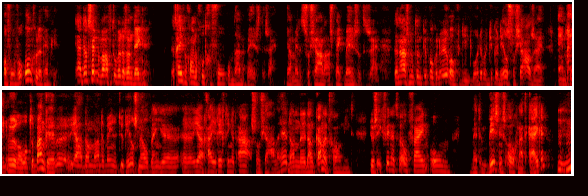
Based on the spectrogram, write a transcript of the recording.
Of hoeveel ongeluk heb je? Ja, dat zetten we af en toe wel eens aan denken. Het geeft me gewoon een goed gevoel om daarmee bezig te zijn. Ja, met het sociale aspect bezig te zijn. Daarnaast moet er natuurlijk ook een euro verdiend worden, want je kunt heel sociaal zijn en geen euro op de bank hebben. Ja, dan, dan ben je natuurlijk heel snel, ben je, eh, ja, ga je richting het A-sociale. Hè? Dan, uh, dan kan het gewoon niet. Dus ik vind het wel fijn om met een business oog naar te kijken. Mhm.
